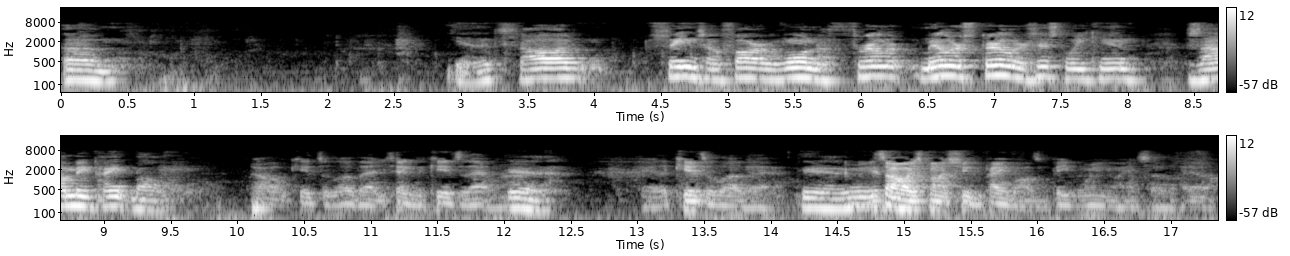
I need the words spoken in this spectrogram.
Um, yeah, that's all I've seen so far. We're going thriller Miller's Thrillers this weekend. Zombie paintball. Oh, kids will love that. You take the kids to that one. Yeah, Yeah, the kids will love that. yeah. I mean, it's always fun shooting paintballs at people anyway, so hell.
